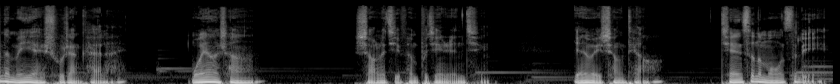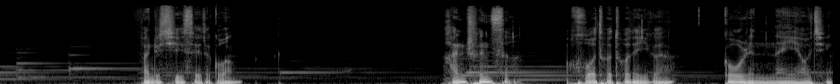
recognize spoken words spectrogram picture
男人的眉眼舒展开来，模样上少了几分不近人情，眼尾上挑，浅色的眸子里泛着细碎的光，含春色，活脱脱的一个勾人的男妖精。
